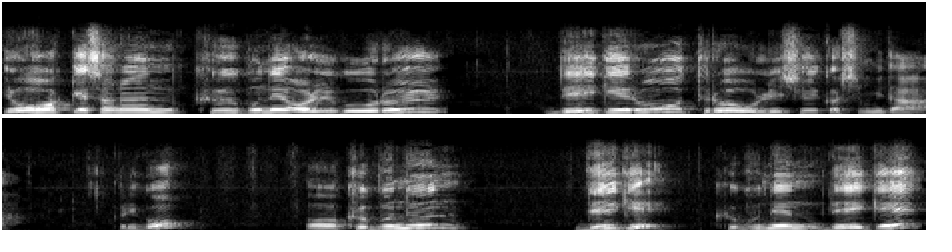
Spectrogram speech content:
여호와께서는 그분의 얼굴을 네 개로 들어 올리실 것입니다. 그리고 어, 그분은 네 개, 그분은 네 개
